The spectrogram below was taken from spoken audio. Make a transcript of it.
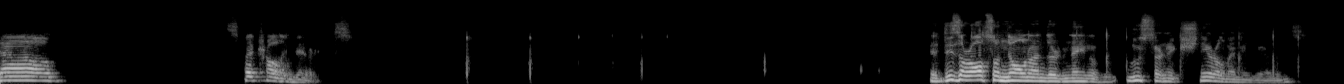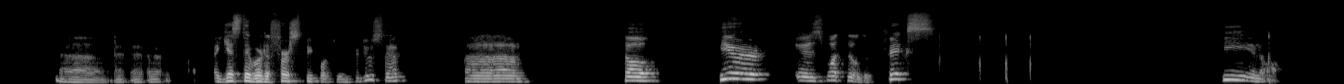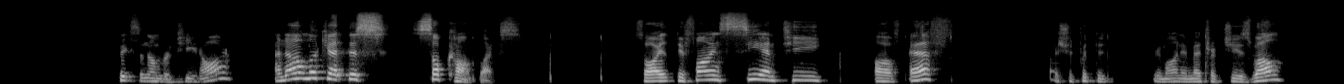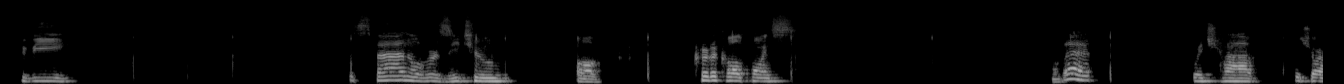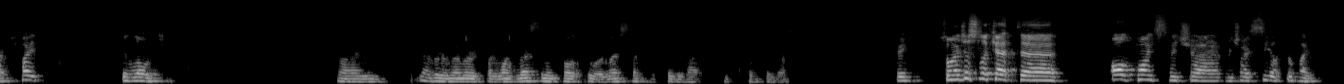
Now, spectral invariants. These are also known under the name of Lusternik-Schnirelmann invariants. Uh, uh, uh, I guess they were the first people to introduce them. Uh, so here is what we'll do. Fix T in R. Fix the number T and R. And now look at this subcomplex. So I define CMT of F. I should put the Riemannian metric G as well to be the span over Z2 of critical points of F, which have which are at height below two never remember if I want less than equal to or less than equal to Okay, so I just look at uh, all points which uh, which I see up to height.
